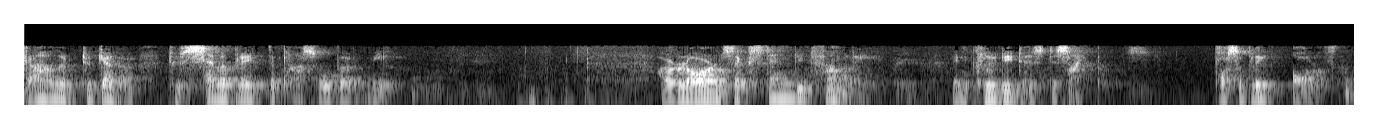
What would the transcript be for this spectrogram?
gathered together to celebrate the Passover meal. Our Lord's extended family included his disciples, possibly all of them.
